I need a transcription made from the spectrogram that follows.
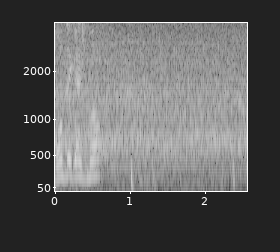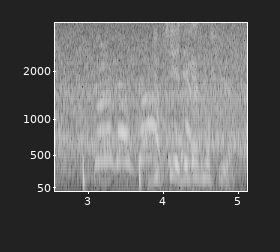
Bon dégagement. Du pied, dégagement sûr.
